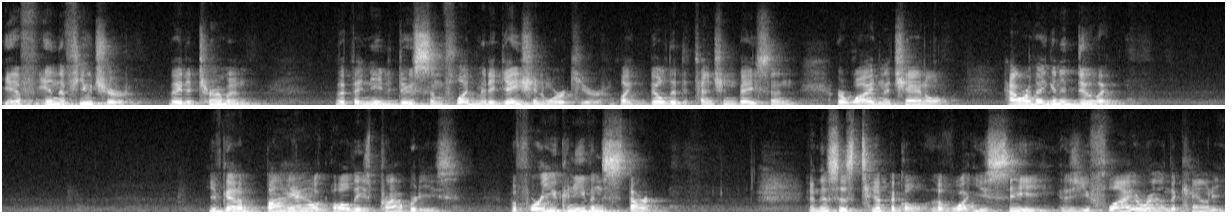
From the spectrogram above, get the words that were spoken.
if in the future they determine that they need to do some flood mitigation work here, like build a detention basin or widen the channel, how are they going to do it? You've got to buy out all these properties before you can even start. And this is typical of what you see as you fly around the county,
